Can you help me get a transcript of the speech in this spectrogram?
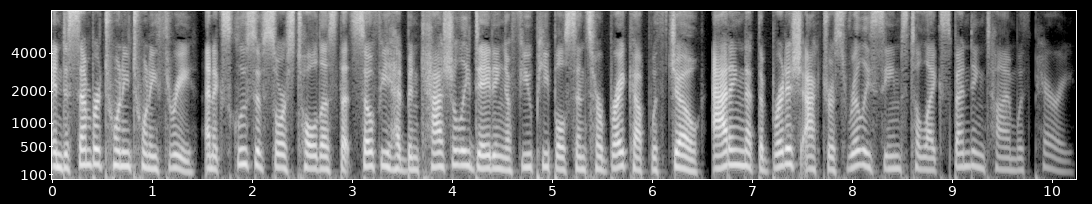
In December 2023, an exclusive source told us that Sophie had been casually dating a few people since her breakup with Joe, adding that the British actress really seems to like spending time with Perry.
